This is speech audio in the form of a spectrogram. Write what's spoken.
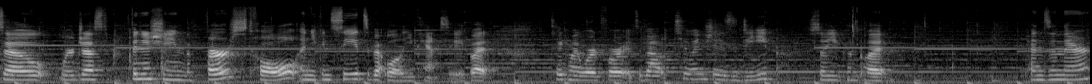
So we're just finishing the first hole and you can see it's about, well, you can't see, but take my word for it, it's about two inches deep. So you can put pens in there,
